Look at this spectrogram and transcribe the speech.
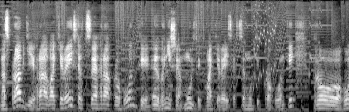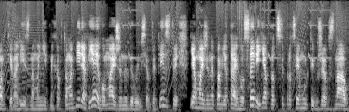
Насправді, гра Wacky Racer це гра про гонки, е, верніше, мультик Wacky Racer це мультик про гонки, про гонки на різноманітних автомобілях. Я його майже не дивився в дитинстві. Я майже не пам'ятаю його серії. Я про це про цей мультик вже взнав,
